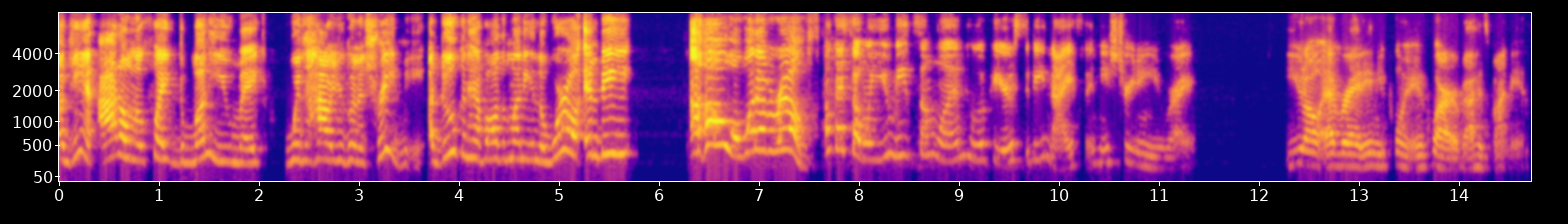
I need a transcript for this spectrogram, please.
again, I don't equate the money you make with how you're going to treat me. A dude can have all the money in the world and be a hoe or whatever else. Okay, so when you meet someone who appears to be nice and he's treating you right, you don't ever at any point inquire about his finances.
